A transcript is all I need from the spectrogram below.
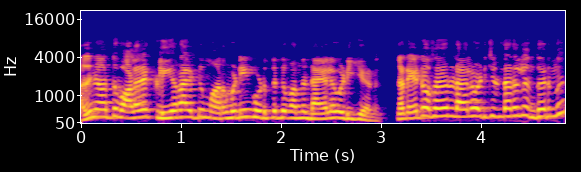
അതിനകത്ത് വളരെ ക്ലിയർ ആയിട്ട് മറുപടിയും കൊടുത്തിട്ട് വന്ന് ഡയലോഗ് അടിക്കുകയാണ്. ഏറ്റവും അവസാനം ഒരു ഡയലോഗ് അടിച്ചിട്ടുണ്ടായിരുന്നില്ല? എന്തായിരുന്നു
